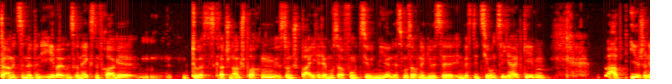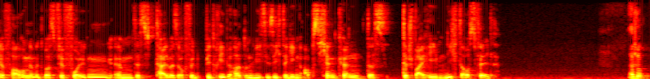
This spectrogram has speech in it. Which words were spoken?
damit sind wir dann eh bei unserer nächsten Frage. Du hast es gerade schon angesprochen, so ein Speicher, der muss auch funktionieren. Es muss auch eine gewisse Investitionssicherheit geben. Habt ihr schon Erfahrung damit, was für Folgen ähm, das teilweise auch für Betriebe hat und wie sie sich dagegen absichern können, dass der Speicher eben nicht ausfällt? Also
